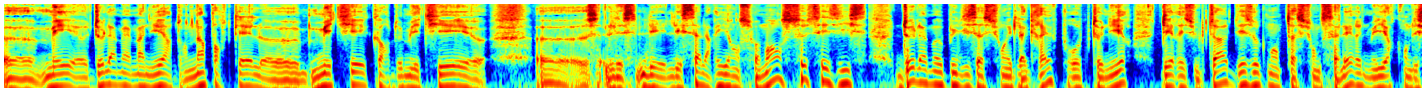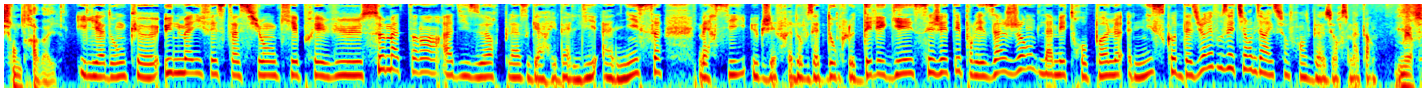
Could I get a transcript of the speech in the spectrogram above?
euh, mais euh, de la même manière, dans n'importe quel euh, métier, corps de métier, les, les, salariés en ce moment se saisissent de la mobilisation et de la grève pour obtenir des résultats, des augmentations de salaire et de meilleures conditions de travail. Il y a donc une manifestation qui est prévue ce matin à 10h, place Garibaldi à Nice. Merci Hugues Geffredo, vous êtes donc le délégué CGT pour les agents de la métropole Nice-Côte d'Azur et vous étiez en direction France Bleu Azur ce matin. Merci.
